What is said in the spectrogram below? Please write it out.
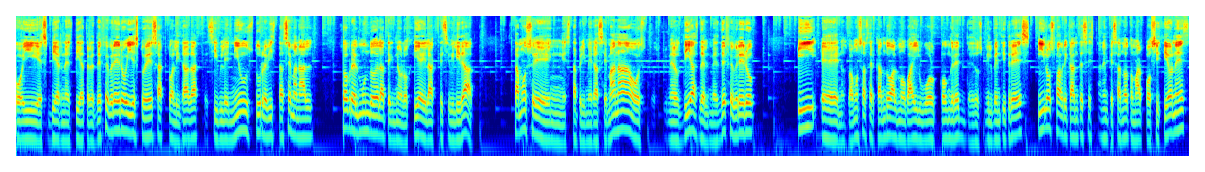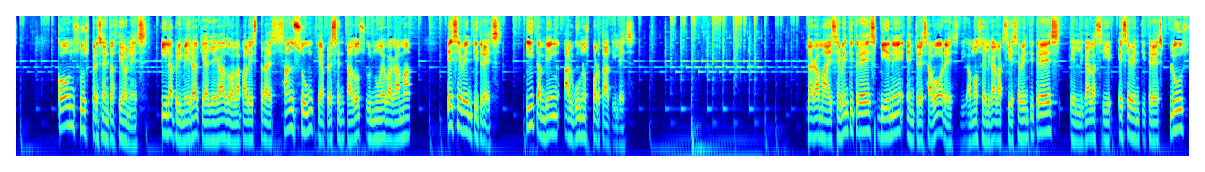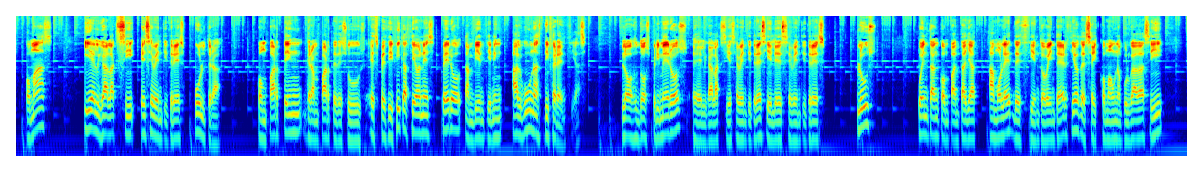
Hoy es viernes día 3 de febrero y esto es Actualidad Accesible News, tu revista semanal sobre el mundo de la tecnología y la accesibilidad. Estamos en esta primera semana o estos primeros días del mes de febrero y eh, nos vamos acercando al Mobile World Congress de 2023 y los fabricantes están empezando a tomar posiciones con sus presentaciones. Y la primera que ha llegado a la palestra es Samsung, que ha presentado su nueva gama S23 y también algunos portátiles. La gama S23 viene en tres sabores, digamos el Galaxy S23, el Galaxy S23 Plus o más y el Galaxy S23 Ultra. Comparten gran parte de sus especificaciones, pero también tienen algunas diferencias. Los dos primeros, el Galaxy S23 y el S23 Plus, cuentan con pantallas AMOLED de 120 Hz de 6,1 pulgadas y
